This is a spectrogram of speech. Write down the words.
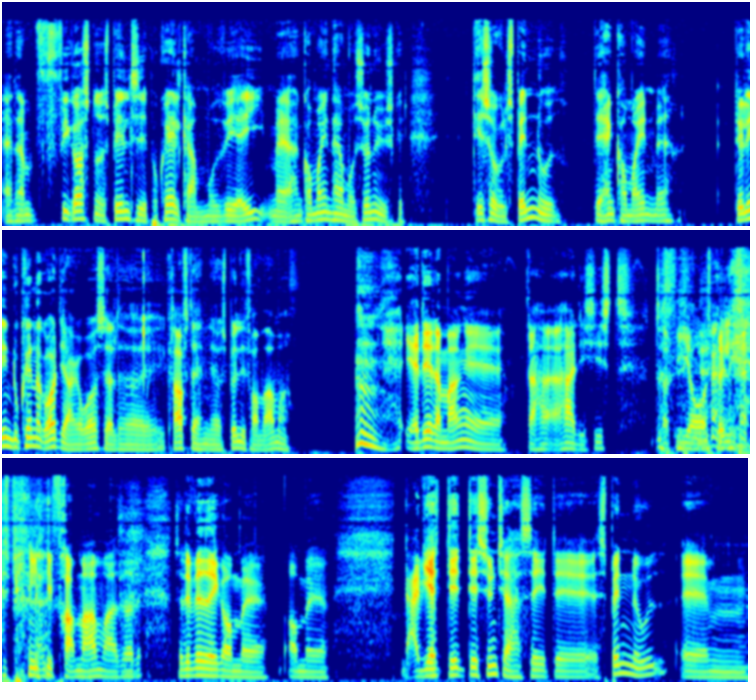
at han fik også noget spilletid i pokalkampen mod VAI, men han kommer ind her mod Sønderjyske. Det så vel spændende ud, det han kommer ind med. Det er jo en, du kender godt, Jacob, også, altså i kraft af, at han jo har spillet fra Amager. Ja, det er der mange, øh, der har, har de sidste 3-4 år spillet spil fra Marmar, så det, så det ved jeg ikke om... Øh, om øh, nej, ja, det, det synes jeg har set øh, spændende ud. Øhm,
